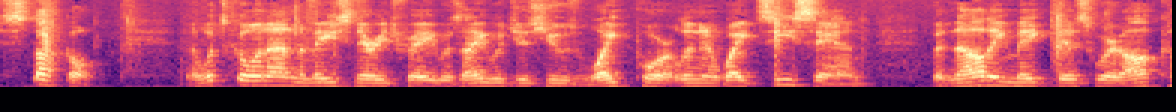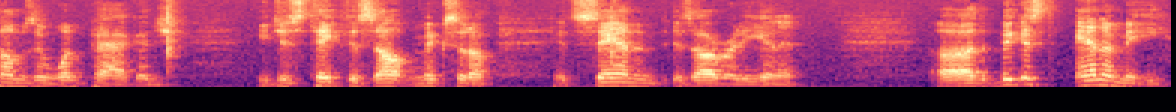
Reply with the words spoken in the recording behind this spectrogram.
stucco. Now what's going on in the masonry trade was I would just use white Portland and white sea sand, but now they make this where it all comes in one package you just take this out and mix it up. Its sand is already in it. Uh, the biggest enemy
